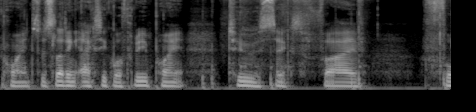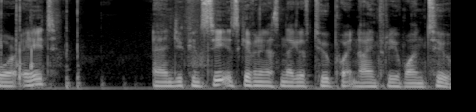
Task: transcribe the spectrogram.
points. So it's letting x equal 3.26548. And you can see it's giving us negative 2.9312,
